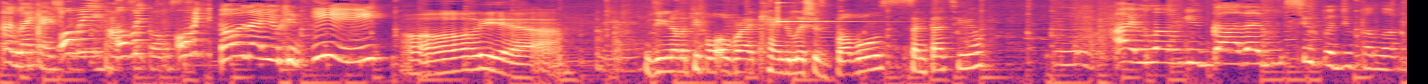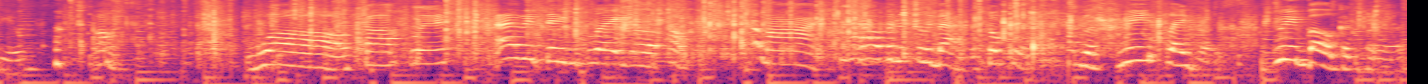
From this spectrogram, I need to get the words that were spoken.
I like ice cream and popsicles. Bubbles that you can eat. Oh yeah. Do you know the people over at Candylicious Bubbles sent that to you? Mm, I love you guys. I super duper love you. Oh. Wow, chocolate, everything flavor. Oh, come on. I'm open this really bad. It's so cool. Comes with three flavors, three bowl containers.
